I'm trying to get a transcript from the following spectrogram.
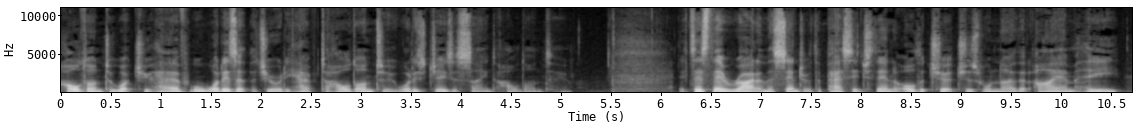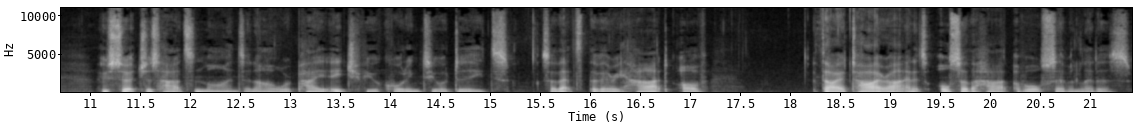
hold on to what you have. Well, what is it that you already have to hold on to? What is Jesus saying to hold on to? It says there right in the center of the passage, then all the churches will know that I am He who searches hearts and minds, and I will repay each of you according to your deeds. So that's the very heart of Thyatira, and it's also the heart of all seven letters.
